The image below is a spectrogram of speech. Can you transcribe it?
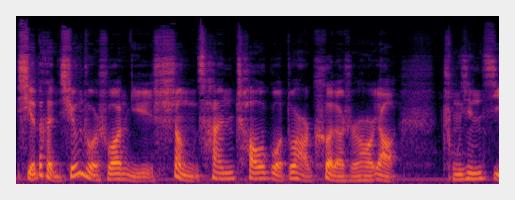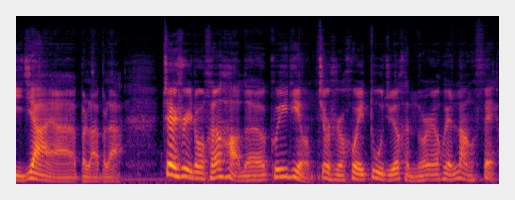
写的很清楚，说你剩餐超过多少克的时候要重新计价呀，不啦不啦，这是一种很好的规定，就是会杜绝很多人会浪费。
